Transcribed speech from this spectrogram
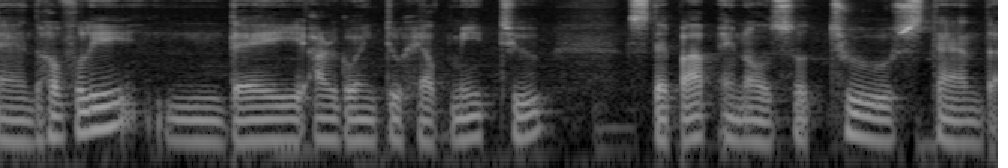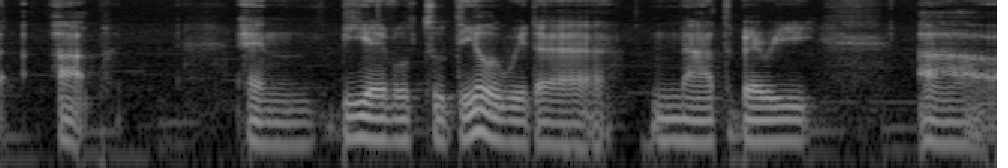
And hopefully, they are going to help me to step up and also to stand up and be able to deal with a not very uh,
